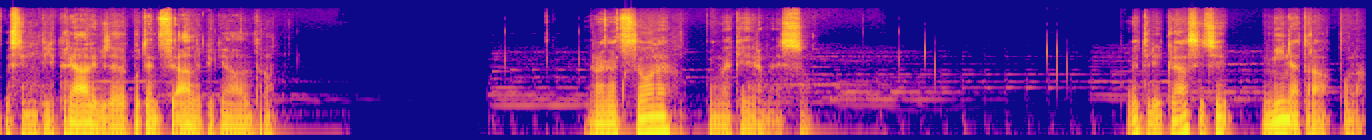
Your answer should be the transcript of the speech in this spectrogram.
Questi inutili creali bisogna avere potenziale più che altro. Il ragazzone, com'è che era messo? Proiettili classici, mina trappola.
